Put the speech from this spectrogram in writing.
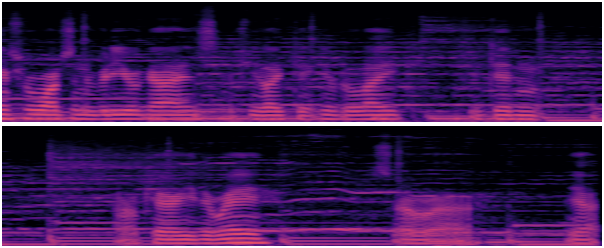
Thanks for watching the video, guys. If you liked it, give it a like. If you didn't, I don't care either way. So, uh, yeah.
